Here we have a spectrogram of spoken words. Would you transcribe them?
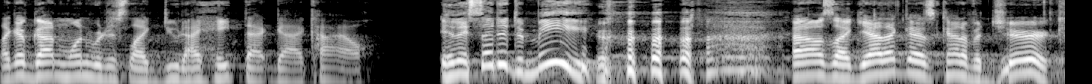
like I've gotten one where just like, dude, I hate that guy, Kyle. And they said it to me. and I was like, yeah, that guy's kind of a jerk.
